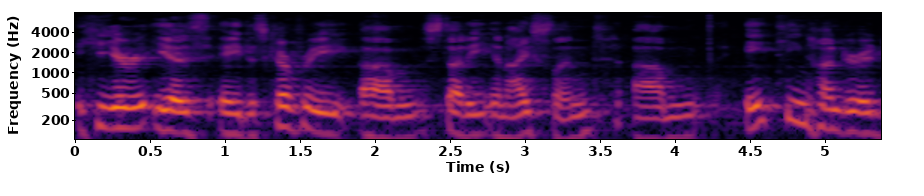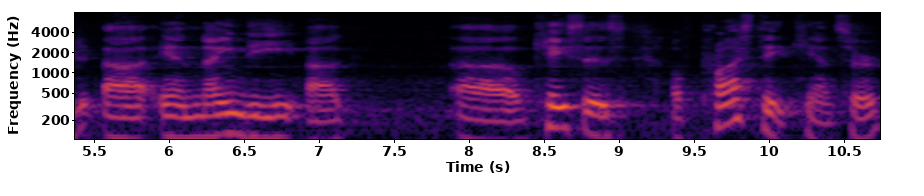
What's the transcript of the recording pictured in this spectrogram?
here is a discovery um, study in Iceland. 1,890 um, uh, uh, cases of prostate cancer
